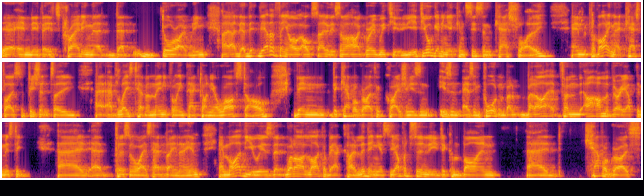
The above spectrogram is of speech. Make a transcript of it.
and if it's creating that that door opening. Uh, the, the, other thing I'll, I'll, say to this, and I, I, agree with you, if you're getting a consistent cash flow and providing that cash flow is sufficient to uh, at least have a meaningful impact on your lifestyle, then the capital growth equation isn't isn't as important. But but I from I'm a very optimistic uh, uh person, always have been, Ian. And my view is that what I like about co-living is the opportunity to combine uh, capital growth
